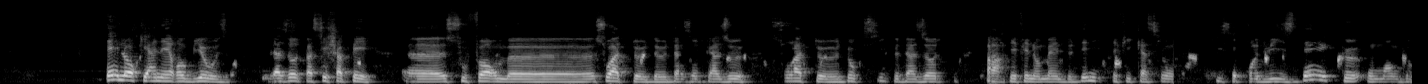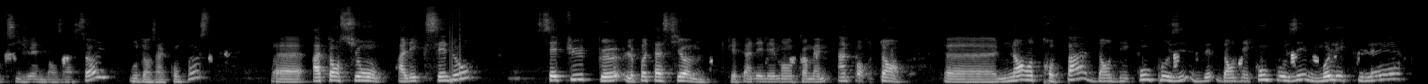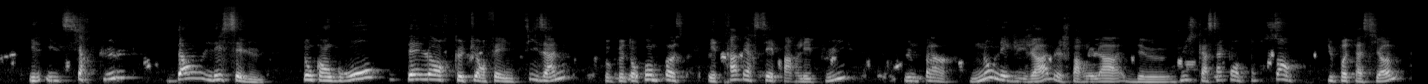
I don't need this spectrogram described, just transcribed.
dès lors qu'il y a anaérobiose, l'azote va s'échapper euh, sous forme euh, soit d'azote gazeux, soit d'oxyde d'azote par des phénomènes de dénitrification qui se produisent dès qu'on manque d'oxygène dans un sol ou dans un compost. attention à l'excès d'eau. Sais-tu que le potassium, qui est un élément quand même important, n'entre pas dans des, composés, dans des composés moléculaires, il, il circule dans les cellules. Donc, en gros, dès lors que tu en fais une tisane, donc que ton compost est traversé par les pluies, une part non négligeable, je parle là de jusqu'à 50% du potassium,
